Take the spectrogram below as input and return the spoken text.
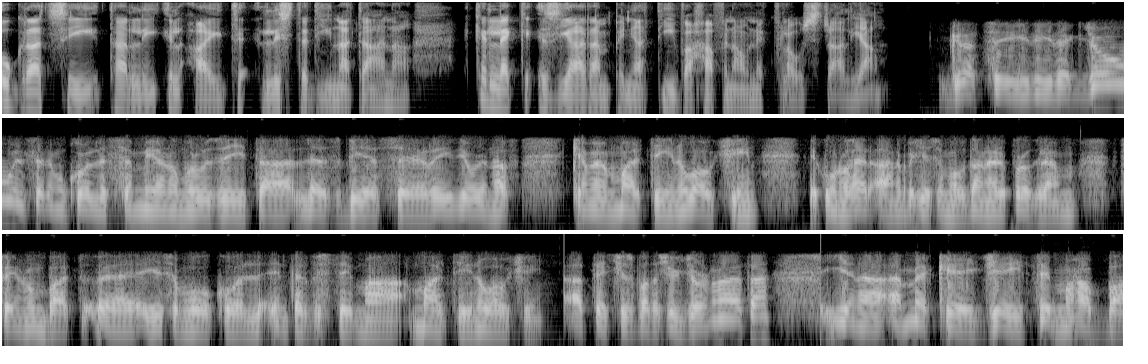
u grazzi talli ilqajt l-istedina tagħna. Kellek żjara impenjattiva ħafna hawnhekk fl-Awstralja. Grazzi lilek Joe, insellem ukoll lis-semmiegħa numrużi ta' l-SBS Radio li naf kemm hemm Maltin u Għawdxin ikunu ħerqana biex jisimgħu dan il-programm fejn imbagħad jisimgħu wkoll intervisti ma' Maltin u Għawdxin. Għaddejt xi sbatax-il ġurnata, jiena hemmhekk ġejt imħabba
